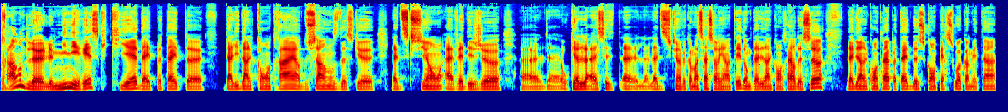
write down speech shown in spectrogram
prendre le, mini risque qui est d'être peut-être euh, d'aller dans le contraire du sens de ce que la discussion avait déjà, auquel la, discussion avait commencé à s'orienter. Donc, d'aller dans le contraire de ça, d'aller dans le contraire peut-être de ce qu'on perçoit comme étant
